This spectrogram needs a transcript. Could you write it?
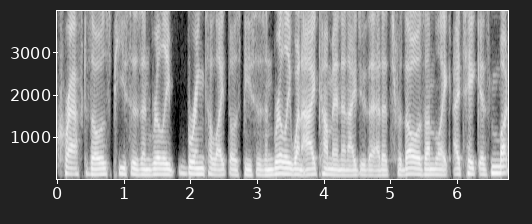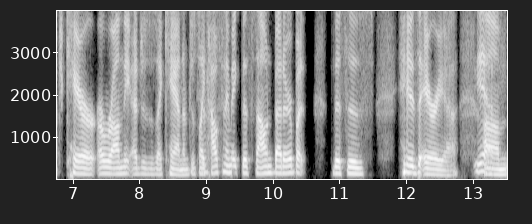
craft those pieces and really bring to light those pieces. And really, when I come in and I do the edits for those, I'm like, I take as much care around the edges as I can. I'm just like, how can I make this sound better? But this is his area. yes. Um,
